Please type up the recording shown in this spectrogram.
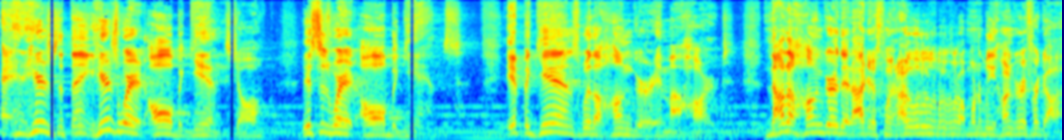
And here's the thing here's where it all begins, y'all. This is where it all begins. It begins with a hunger in my heart. Not a hunger that I just went, I want to be hungry for God.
